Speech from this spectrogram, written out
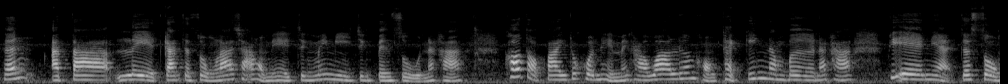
ดังนั้นอัตราเลทการจัดส่งล่าช้าของเมย์จึงไม่มีจึงเป็นศูนย์นะคะ ข้อต่อไปทุกคนเห็นไหมคะว่าเรื่องของ tagging number นะคะ พี่เอเนี่ยจะส่ง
